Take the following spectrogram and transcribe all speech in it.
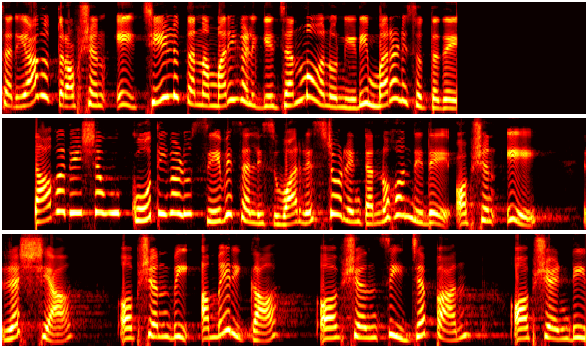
ಸರಿಯಾದ ಉತ್ತರ ಆಪ್ಷನ್ ಎ, ಚೇಳು ತನ್ನ ಮರಿಗಳಿಗೆ ಜನ್ಮವನ್ನು ನೀಡಿ ಮರಣಿಸುತ್ತದೆ. ಯಾವ ದೇಶವು ಕೋತಿಗಳು ಸೇವೆ ಸಲ್ಲಿಸುವ ರೆಸ್ಟೋರೆಂಟ್ ಅನ್ನು ಹೊಂದಿದೆ? Option A, Russia. Option B, America. Option C, Japan. Option D,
